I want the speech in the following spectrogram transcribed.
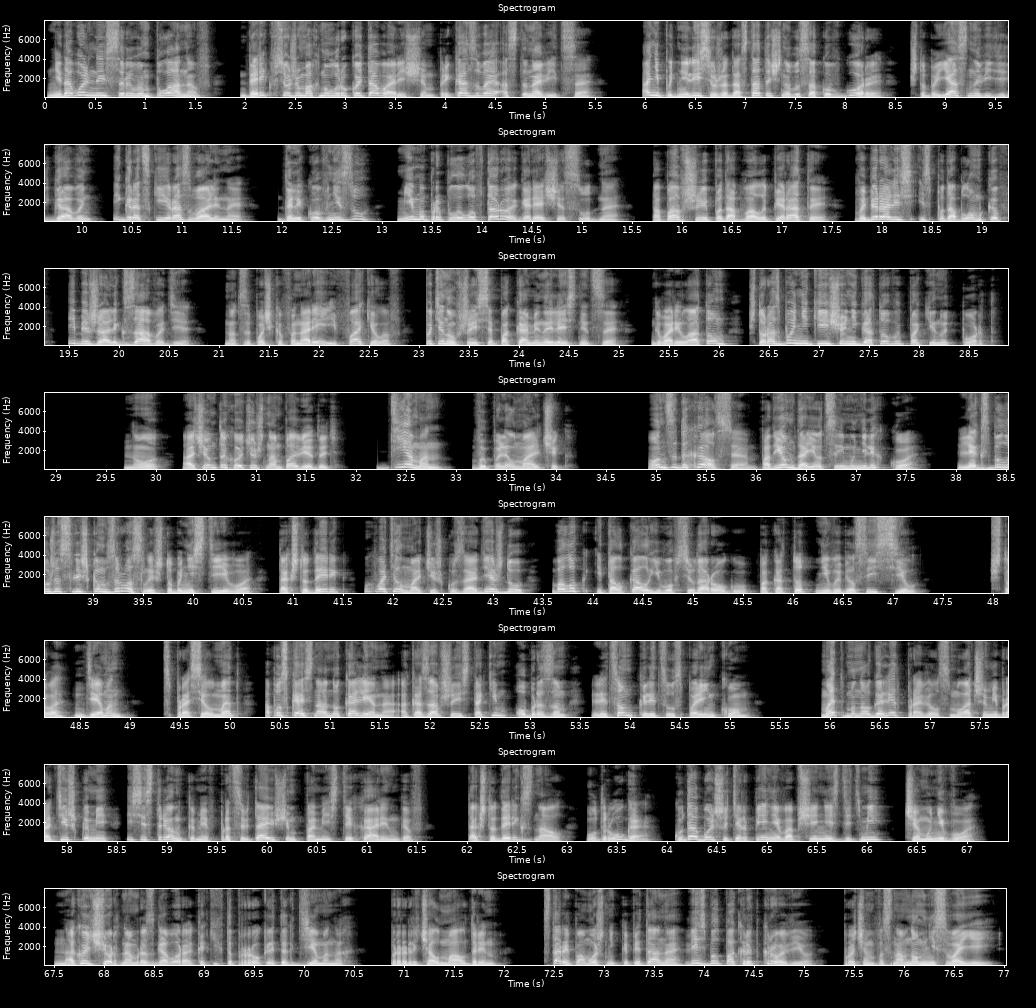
Недовольный срывом планов, Дерек все же махнул рукой товарищам, приказывая остановиться. Они поднялись уже достаточно высоко в горы, чтобы ясно видеть гавань и городские развалины. Далеко внизу мимо проплыло второе горящее судно. Попавшие под обвалы пираты выбирались из-под обломков и бежали к заводе, но цепочка фонарей и факелов, потянувшиеся по каменной лестнице, говорила о том, что разбойники еще не готовы покинуть порт. «Ну, о чем ты хочешь нам поведать?» «Демон!» – выпалил мальчик. Он задыхался, подъем дается ему нелегко. Лекс был уже слишком взрослый, чтобы нести его, так что Дерек ухватил мальчишку за одежду, волок и толкал его всю дорогу, пока тот не выбился из сил. «Что, демон?» – спросил Мэт, опускаясь на одно колено, оказавшись таким образом лицом к лицу с пареньком. Мэт много лет провел с младшими братишками и сестренками в процветающем поместье Харингов, так что Дерек знал, у друга куда больше терпения в общении с детьми, чем у него. «На кой черт нам разговор о каких-то проклятых демонах?» – прорычал Малдрин. Старый помощник капитана весь был покрыт кровью, впрочем, в основном не своей.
